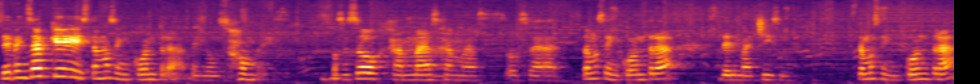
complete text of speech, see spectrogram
de pensar que estamos en contra de los hombres. O sea, eso jamás, jamás. O sea, estamos en contra del machismo. Estamos en contra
